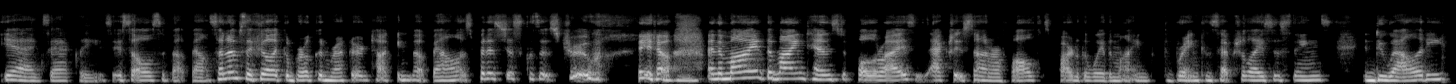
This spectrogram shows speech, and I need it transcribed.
yeah, exactly. It's, it's always about balance. Sometimes I feel like a broken record talking about balance, but it's just because it's true, you know. Mm-hmm. And the mind, the mind tends to polarize. Actually, it's not our fault. It's part of the way the mind, the brain conceptualizes things in duality.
